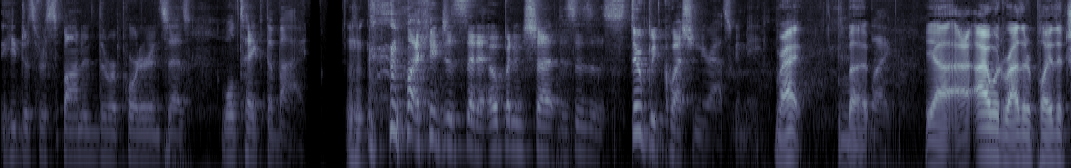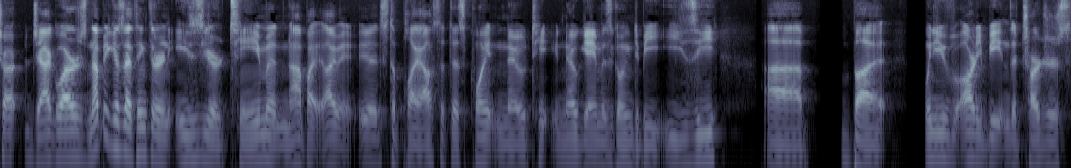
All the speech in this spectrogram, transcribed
he just responded to the reporter and says, "We'll take the bye." Mm-hmm. like he just said it open and shut. This is a stupid question you're asking me. Right. but Like, yeah, I, I would rather play the Char- Jaguars not because I think they're an easier team, and not by I mean it's the playoffs at this point. No te- no game is going to be easy. Uh, but when you've already beaten the Chargers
